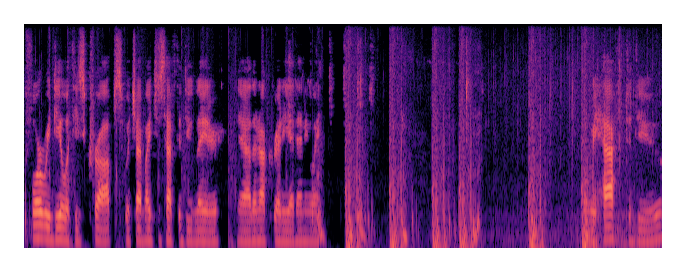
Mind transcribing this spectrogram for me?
Before we deal with these crops, which I might just have to do later. Yeah, they're not ready yet anyway. What we have to do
